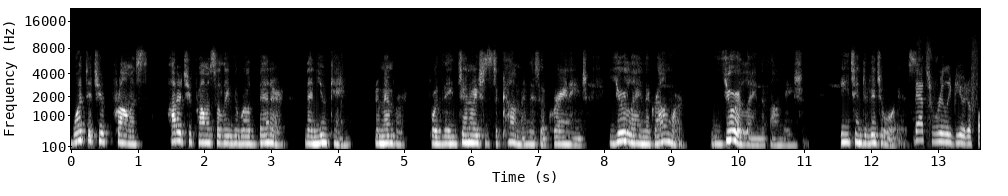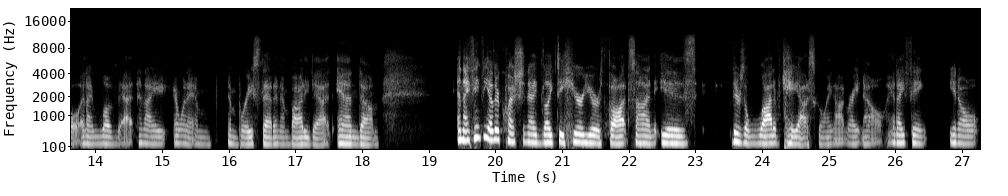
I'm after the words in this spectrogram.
What did you promise? How did you promise to leave the world better than you came? Remember, for the generations to come in this Aquarian age, you're laying the groundwork. You're laying the foundation. Each individual is. That's really beautiful, and I love that, and I I want to em- embrace that and embody that, and um, and I think the other question I'd like to hear your thoughts on is there's a lot of chaos going on right now, and I think you know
